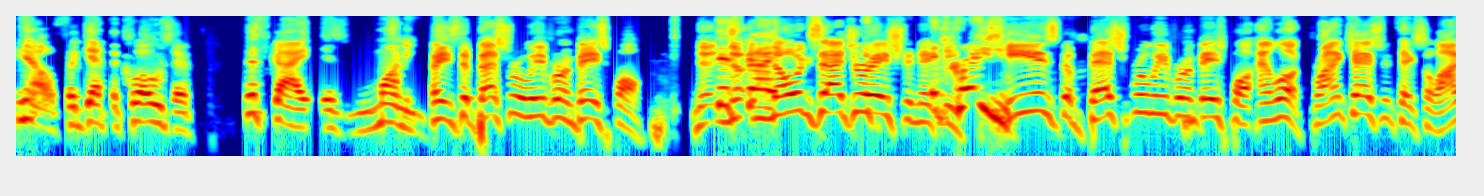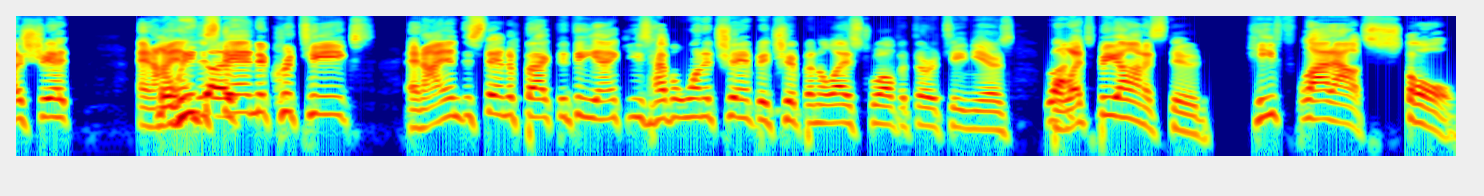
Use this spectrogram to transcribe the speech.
you know, forget the closer. This guy is money. He's the best reliever in baseball. No, no, guy, no exaggeration, Nicky. It's crazy. He is the best reliever in baseball. And look, Brian Cashman takes a lot of shit, and no, I understand does. the critiques, and I understand the fact that the Yankees haven't won a championship in the last 12 or 13 years. Right. But let's be honest, dude. He flat out stole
